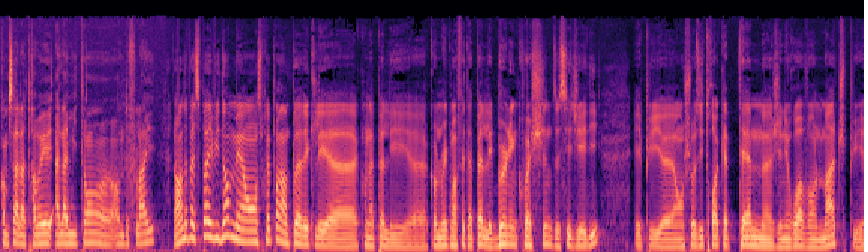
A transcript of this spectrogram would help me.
comme ça, de travailler à la mi-temps on the fly. Alors, c'est pas évident, mais on se prépare un peu avec les, euh, qu'on appelle les, euh, comme Rick Moffett appelle les burning questions de CJD. Et puis, euh, on choisit trois, quatre thèmes généraux avant le match. Puis,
